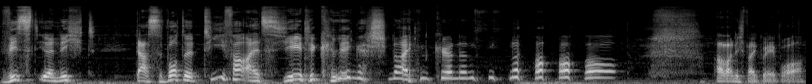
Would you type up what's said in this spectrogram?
Wisst ihr nicht, dass Worte tiefer als jede Klinge schneiden können? Aber nicht bei Grave War.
